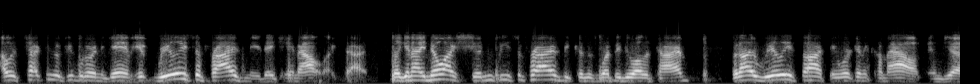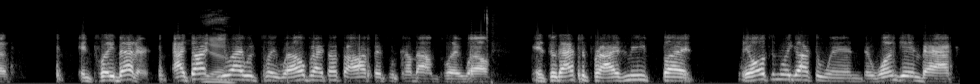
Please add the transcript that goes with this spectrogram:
I was texting with people during the game. It really surprised me they came out like that. Like, and I know I shouldn't be surprised because it's what they do all the time, but I really thought they were going to come out and just and play better. I thought Yeah. Eli would play well, but I thought the offense would come out and play well, and so that surprised me. But they ultimately got the win. They're one game back.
